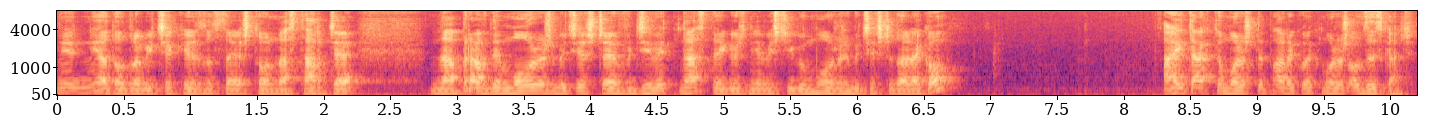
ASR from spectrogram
nie, nie na to odrobić, jak zostajesz to na starcie. Naprawdę możesz być jeszcze w 19 godzinie wyścigu, możesz być jeszcze daleko, a i tak to możesz te parę kółek możesz odzyskać.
